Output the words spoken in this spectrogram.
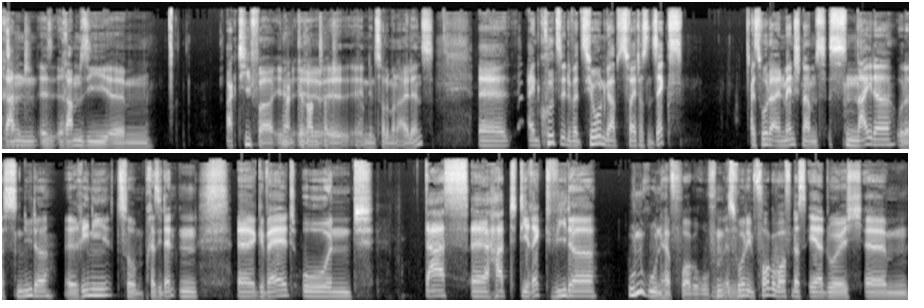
Ran, äh, Ramsi ähm, aktiv war in, Ja, äh, äh, in den Solomon Islands. Eine kurze Innovation gab es 2006. Es wurde ein Mensch namens Snyder oder Snyder äh, Rini zum Präsidenten äh, gewählt und das äh, hat direkt wieder Unruhen hervorgerufen. Mhm. Es wurde ihm vorgeworfen, dass er durch ähm,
